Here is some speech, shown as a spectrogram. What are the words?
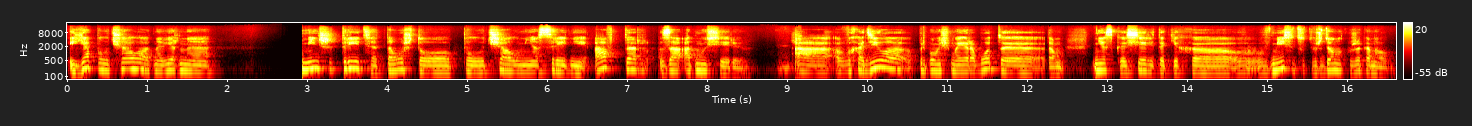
и я получала, наверное, меньше трети от того, что получал у меня средний автор за одну серию. А выходила при помощи моей работы там несколько серий таких э, в месяц утвержденных уже каналом.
